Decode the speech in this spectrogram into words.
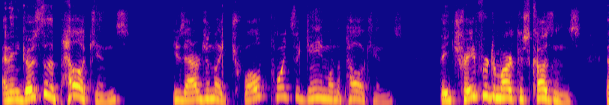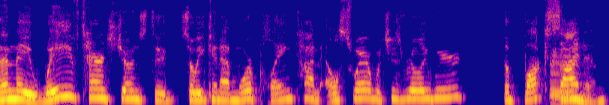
And then he goes to the Pelicans. He's averaging like 12 points a game on the Pelicans. They trade for DeMarcus Cousins, and then they waive Terrence Jones to so he can have more playing time elsewhere, which is really weird. The Bucks Mhm. sign him.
